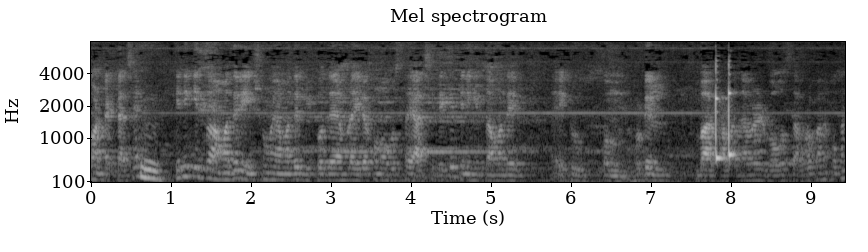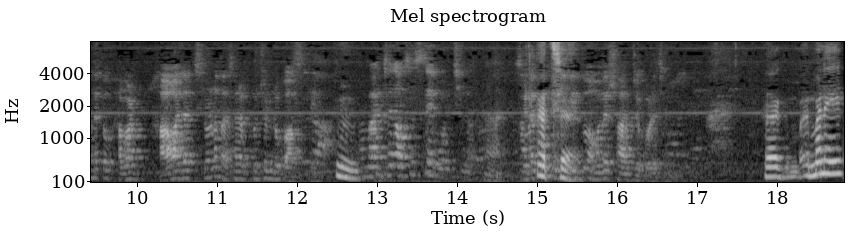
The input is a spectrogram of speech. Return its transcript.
কন্ট্যাক্ট আছে। তিনি কিন্তু আমাদের এই সময় আমাদের বিপদে আমরা এরকম অবস্থায় আছি দেখে তিনি কিন্তু আমাদের একটু হোটেল বা খাবার দাবারের ব্যবস্থা। ওখানে- ওখানে তো খাবার খাওয়া যাচ্ছিল না তাছাড়া প্রচণ্ড কস্টলি হুম। বাচ্চারা অসুস্থ হয়ে পড়ছিল। হ্যাঁ সেটা আচ্ছা। কিন্তু আমাদের সাহায্য করেছেন। মানে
